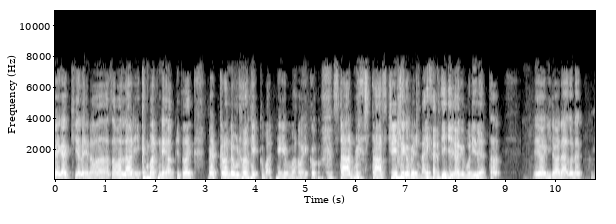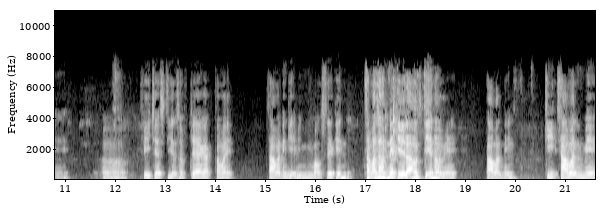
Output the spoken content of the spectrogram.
එකක් කියලා එනවා සමහරවිට එක බටන් එකක් විතරක් මැප් කරන්න පුළුවන් එක්ක බටන් එකෙන් මම එක්ක ස්ටාර්ට් මේ ස්ටාර්ට් ස්ක්‍රීන් එක පෙන්නයි හරි ඒ වගේ පොඩි දෙයක් තමයි ඒ වගේ ඊට වඩා ගොඩක් මේ ෆීචර්ස් තියෙන සොෆ්ට්වෙයාර් එකක් තමයි සාමාන්‍යයෙන් ගේමින් මවුස් එකක එන්නේ. සමහරවිට නැති වෙලාවක් තියෙනවා මේ සාමාන්‍යයෙන් කී සාමාන්‍ය මේ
